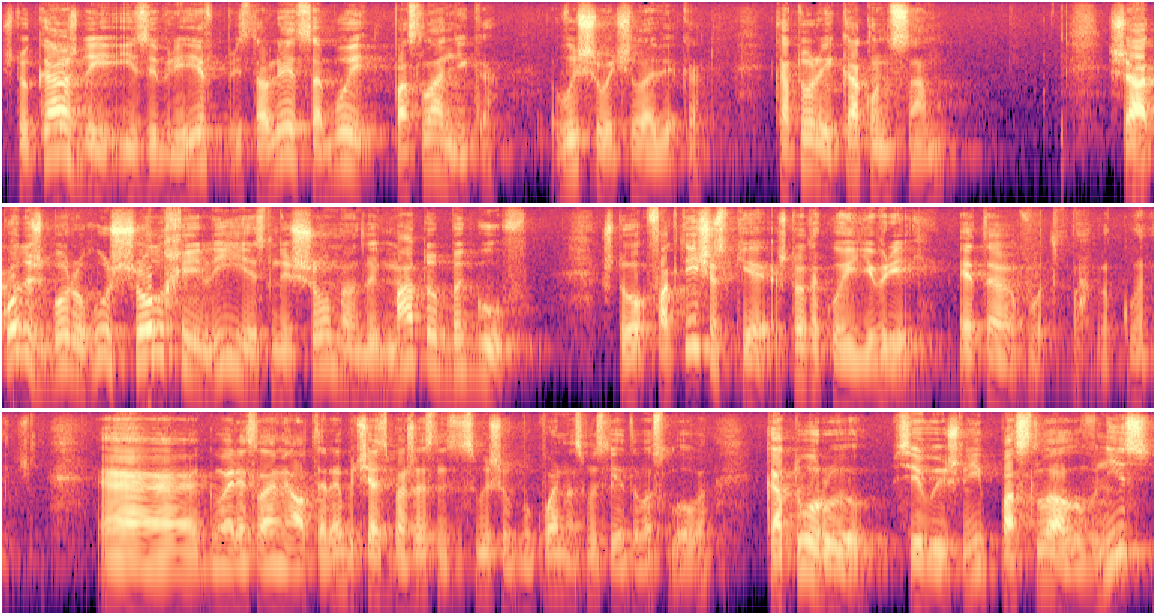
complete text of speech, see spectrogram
что каждый из евреев представляет собой посланника, высшего человека, который, как он сам, Шаакодыш Боругу шолхи ли есть нишома лимато бегуф – что фактически, что такое еврей? Это, вот, э, говоря словами Алтереба, часть божественности свыше в буквальном смысле этого слова, которую Всевышний послал вниз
